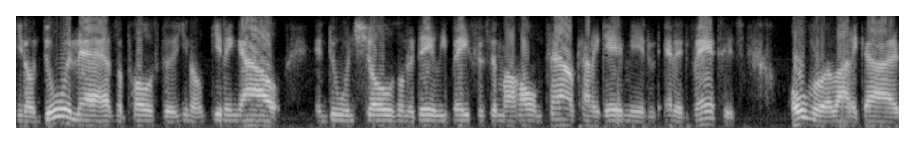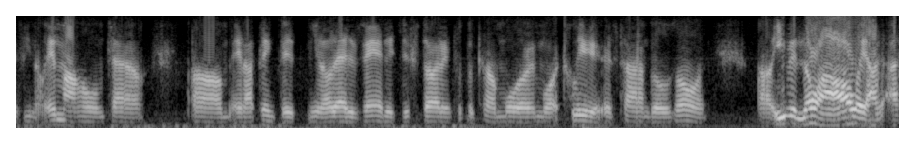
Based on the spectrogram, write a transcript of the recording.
you know, doing that as opposed to you know getting out and doing shows on a daily basis in my hometown kind of gave me an advantage over a lot of guys, you know, in my hometown. Um, and I think that you know that advantage is starting to become more and more clear as time goes on. uh, even though I always I, I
